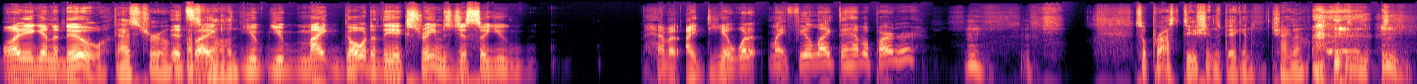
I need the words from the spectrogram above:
what are you going to do? That's true. it's That's like valid. you you might go to the extremes just so you have an idea what it might feel like to have a partner. Hmm. So prostitution's big in China.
